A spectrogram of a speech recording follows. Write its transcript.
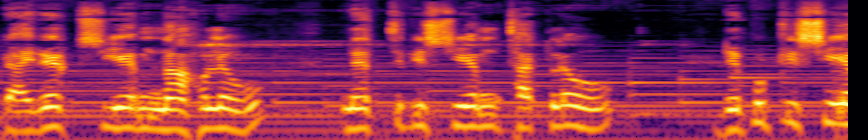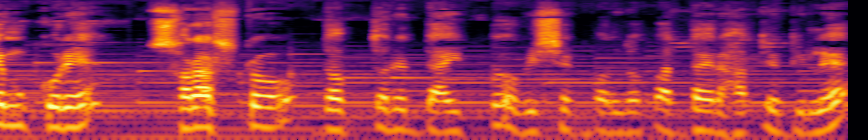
ডাইরেক্ট সিএম না হলেও, নেত্রী সিএম থাকলেও, ডেপুটি সিএম করে স্বরাষ্ট্র দপ্তরের দায়িত্ব অভিষেক বন্দ্যোপাধ্যায়ের হাতে দিলে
